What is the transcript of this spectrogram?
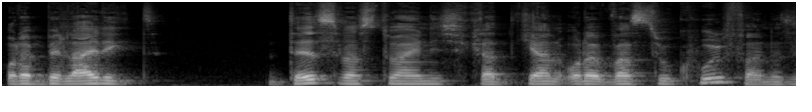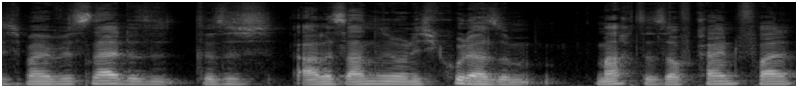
Oder beleidigt das, was du eigentlich gerade gern oder was du cool fandest. Ich meine, wir wissen halt, das ist, das ist alles andere nur nicht cool, also macht es auf keinen Fall.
